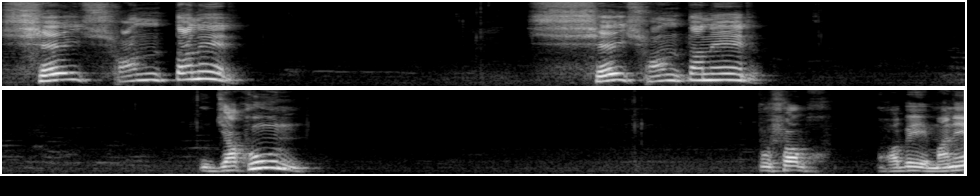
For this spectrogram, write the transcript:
সেই সন্তানের সেই সন্তানের যখন প্রসব হবে মানে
